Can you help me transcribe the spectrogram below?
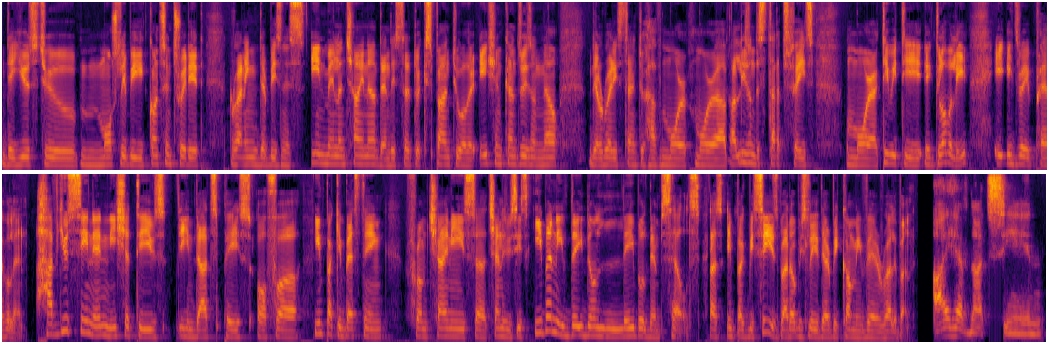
they used to mostly be concentrated running their business in mainland China. Then they started to expand to other Asian countries, and now they're already starting to have more more uh, at least on the startup space more activity globally, it's very prevalent. Have you seen any initiatives in that space of uh, impact investing from Chinese uh, Chinese VCs, even if they don't label themselves as impact But obviously they're becoming very relevant? I have not seen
